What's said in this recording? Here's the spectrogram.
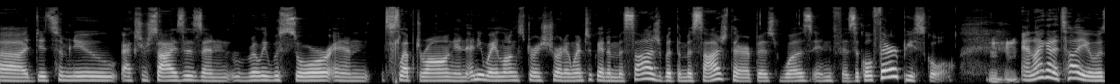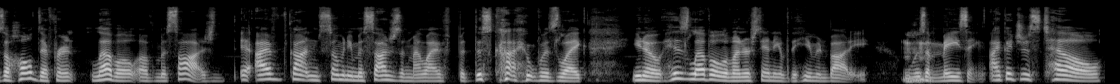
uh, did some new exercises and really was sore and slept wrong. And anyway, long story short, I went to get a massage, but the massage therapist was in physical therapy school. Mm-hmm. And I got to tell you, it was a whole different level of massage. I've gotten so many massages in my life, but this guy was like, you know, his level of understanding of the human body was mm-hmm. amazing. I could just tell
